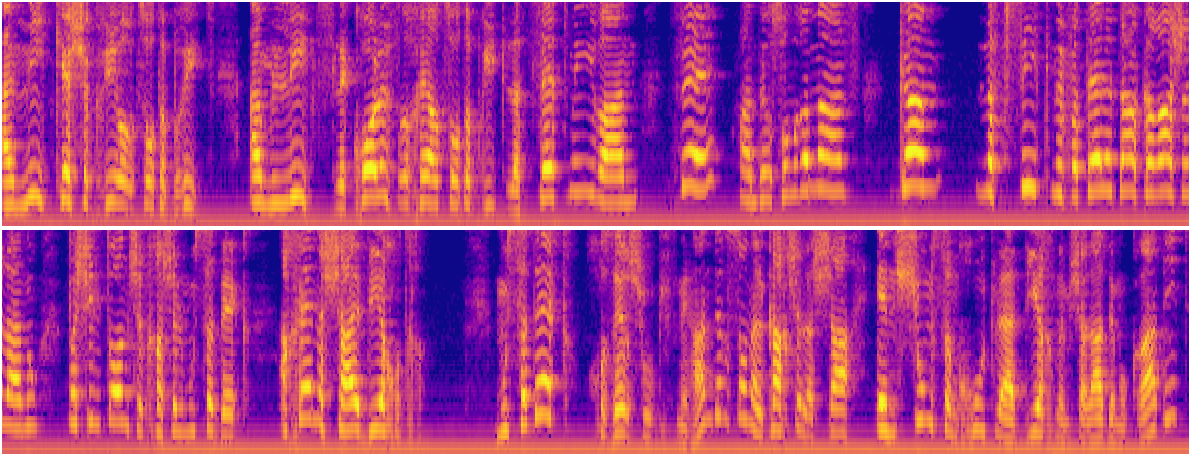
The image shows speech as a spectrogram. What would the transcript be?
אני כשגריר ארצות הברית אמליץ לכל אזרחי ארצות הברית לצאת מאיראן והנדרסון רמז גם נפסיק, נבטל את ההכרה שלנו בשלטון שלך של מוסדק. אכן השאה הדיח אותך. מוסדק חוזר שוב בפני הנדרסון על כך שלשאה אין שום סמכות להדיח ממשלה דמוקרטית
